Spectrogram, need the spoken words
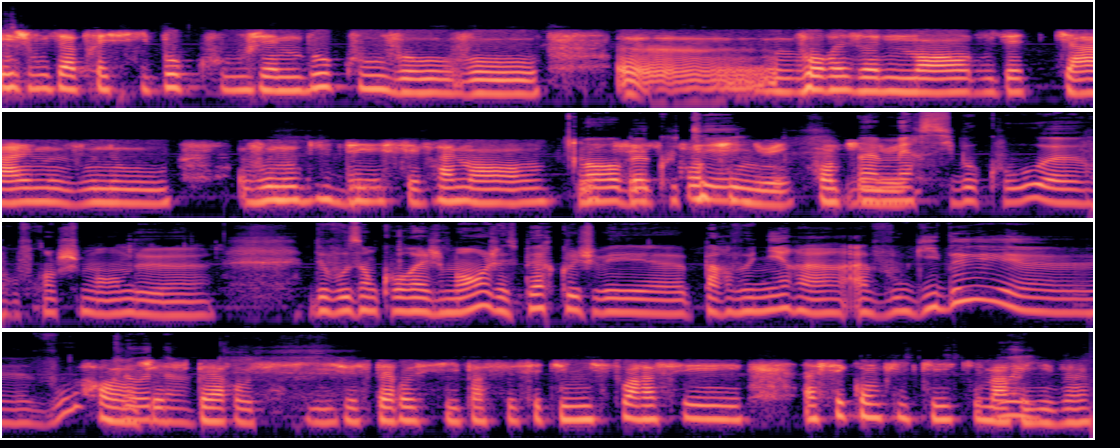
et je vous apprécie beaucoup. J'aime beaucoup vos, vos, euh, vos raisonnements. Vous êtes calme, vous nous, vous nous guidez. C'est vraiment. Oh, bah, écoutez, continuez, continuez. bah, merci beaucoup, euh, franchement, de, de vos encouragements. J'espère que je vais euh, parvenir à, à vous guider, euh, vous, Oh, j'espère aussi, j'espère aussi, parce que c'est une histoire assez, assez compliquée qui m'arrive.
